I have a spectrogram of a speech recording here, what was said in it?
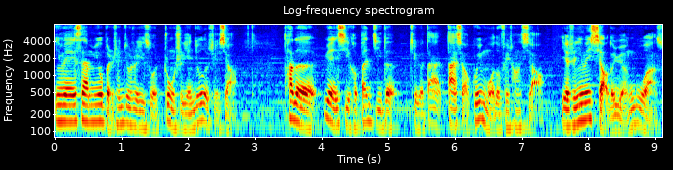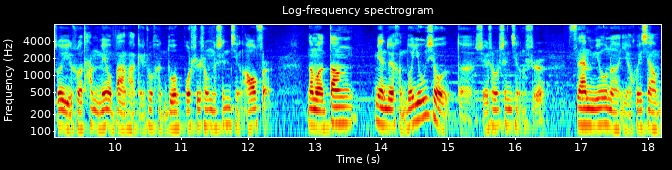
因为 CMU 本身就是一所重视研究的学校，它的院系和班级的这个大大小规模都非常小，也是因为小的缘故啊，所以说他们没有办法给出很多博士生的申请 offer。那么当面对很多优秀的学生申请时，CMU 呢也会向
